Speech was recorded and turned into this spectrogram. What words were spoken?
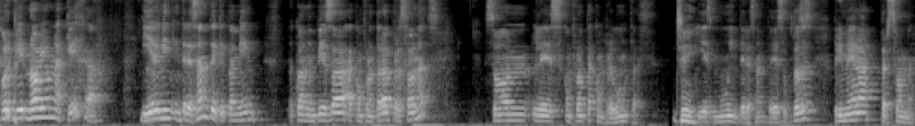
Porque no había una queja. Y es interesante que también cuando empieza a confrontar a personas, son, les confronta con preguntas. Sí. Y es muy interesante eso. Entonces, primera persona.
